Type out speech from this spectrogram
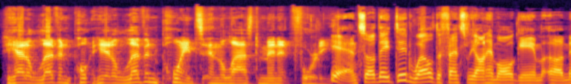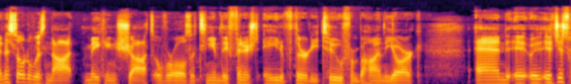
he had 11 po- he had 11 points in the last minute 40. yeah, and so they did well defensively on him all game. Uh, Minnesota was not making shots overall as a team. They finished eight of thirty-two from behind the arc, and it, it just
